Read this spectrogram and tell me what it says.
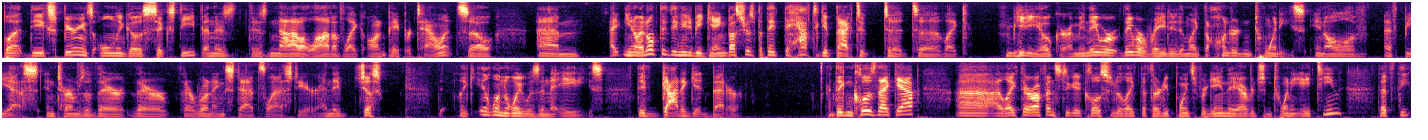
But the experience only goes six deep, and there's there's not a lot of like on paper talent. So, um, I you know I don't think they need to be gangbusters, but they, they have to get back to, to, to like mediocre. I mean they were they were rated in like the 120s in all of FBS in terms of their their their running stats last year, and they've just like Illinois was in the 80s. They've got to get better. If they can close that gap, uh, I like their offense to get closer to like the 30 points per game they averaged in 2018. That's the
